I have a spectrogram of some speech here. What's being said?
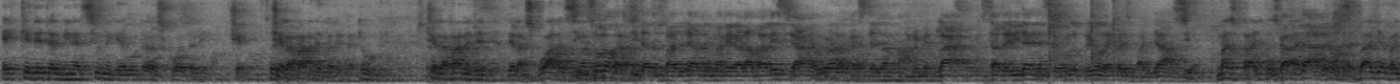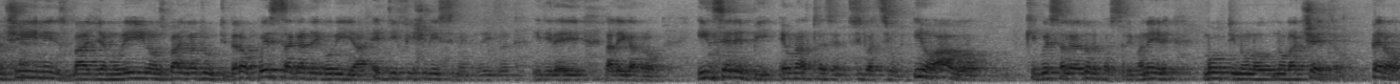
e che determinazione che ha avuto la squadra lì. Cioè, c'è la parte dell'allenatore c'è la fame de, della squadra. Sì. Una sola partita sbagliata in maniera la palestiana, quella a Castellammare. Là è stato evidente, il secondo il primo tempo è sbagliato. Sì, ma sbaglia, sbaglia, no? sbaglia Pancini, sbaglia Murino, sbagliano tutti, però questa categoria è difficilissima, direi la Lega Pro. In Serie B è un'altra situazione. Io auguro che questo allenatore possa rimanere, molti non lo, non lo accettano, però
